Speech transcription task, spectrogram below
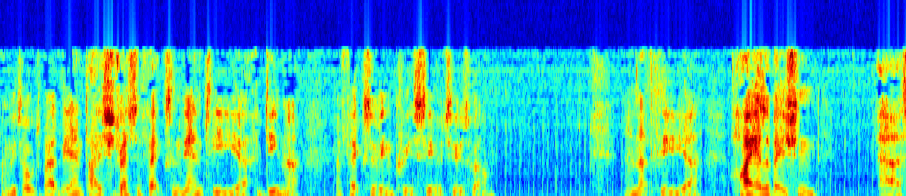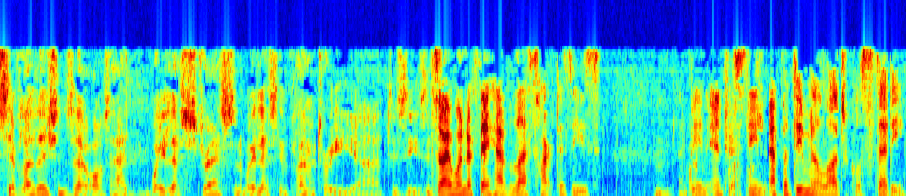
And we talked about the anti-stress effects and the anti-edema uh, effects of increased CO2 as well. And that the uh, high elevation uh, civilizations uh, also had way less stress and way less inflammatory uh, diseases. So I wonder if they have less heart disease. Hmm, That'd be an interesting epidemiological study.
